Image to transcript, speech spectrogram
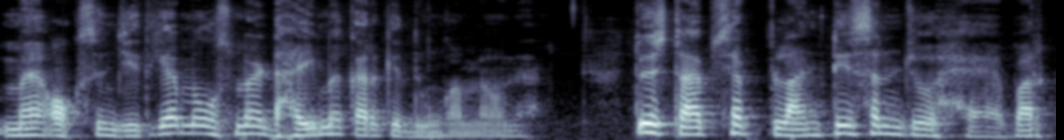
मैं ऑक्सीजन जीत गया, मैं उसमें ढाई में करके दूँगा मैं उन्हें। तो इस टाइप से प्लांटेशन जो है वर्क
